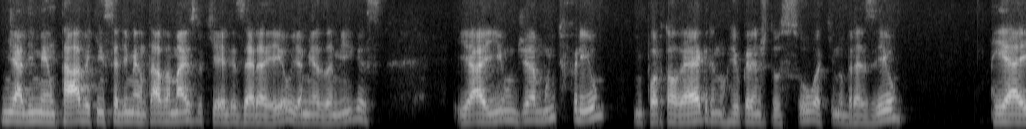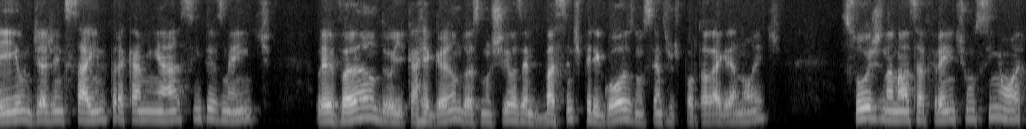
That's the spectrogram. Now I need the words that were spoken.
me alimentava e quem se alimentava mais do que eles era eu e as minhas amigas. E aí um dia muito frio em Porto Alegre, no Rio Grande do Sul, aqui no Brasil. E aí um dia a gente saindo para caminhar simplesmente levando e carregando as mochilas é bastante perigoso no centro de Porto Alegre à noite. Surge na nossa frente um senhor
